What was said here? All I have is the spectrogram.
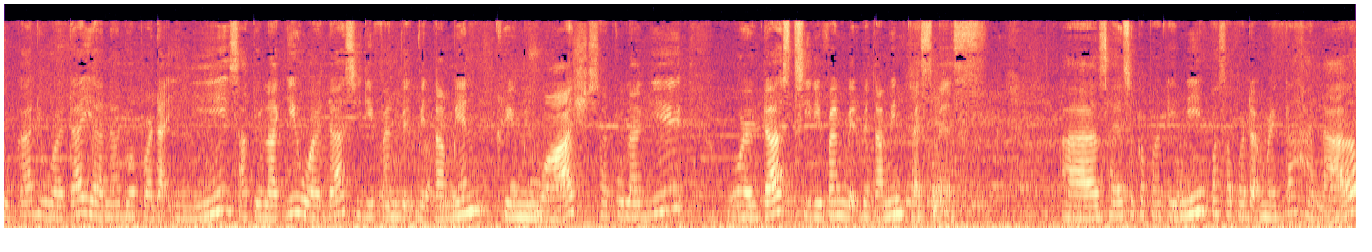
suka di Wardah ialah dua produk ini. Satu lagi Wardah CD Fan Bed Vitamin Creamy Wash. Satu lagi Wardah CD Fan Bed Vitamin Mask. Uh, saya suka pakai ini pasal produk mereka halal.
